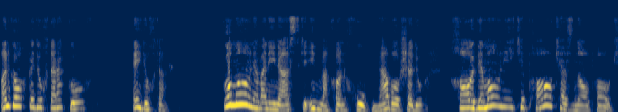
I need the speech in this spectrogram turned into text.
آنگاه به دخترک گفت ای دختر گمان من این است که این مکان خوب نباشد و خادمانی که پاک از ناپاک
